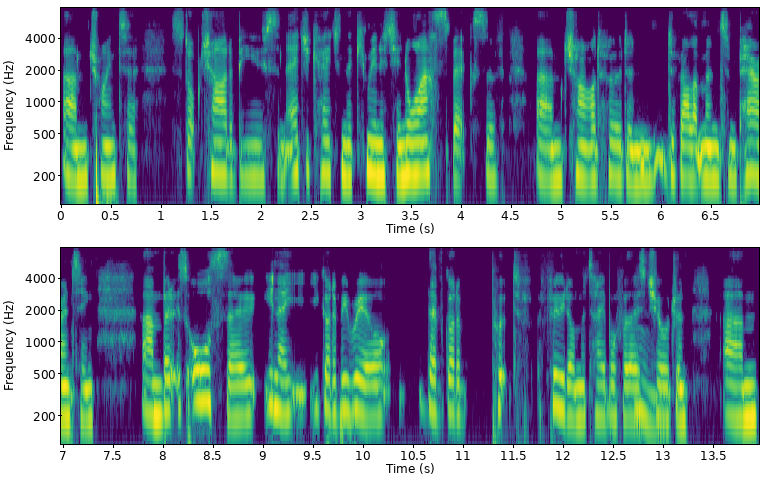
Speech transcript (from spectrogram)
um, trying to stop child abuse and educating the community in all aspects of um, childhood and development and parenting. Um, but it's also, you know, you, you've got to be real. They've got to put food on the table for those mm. children. Um,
